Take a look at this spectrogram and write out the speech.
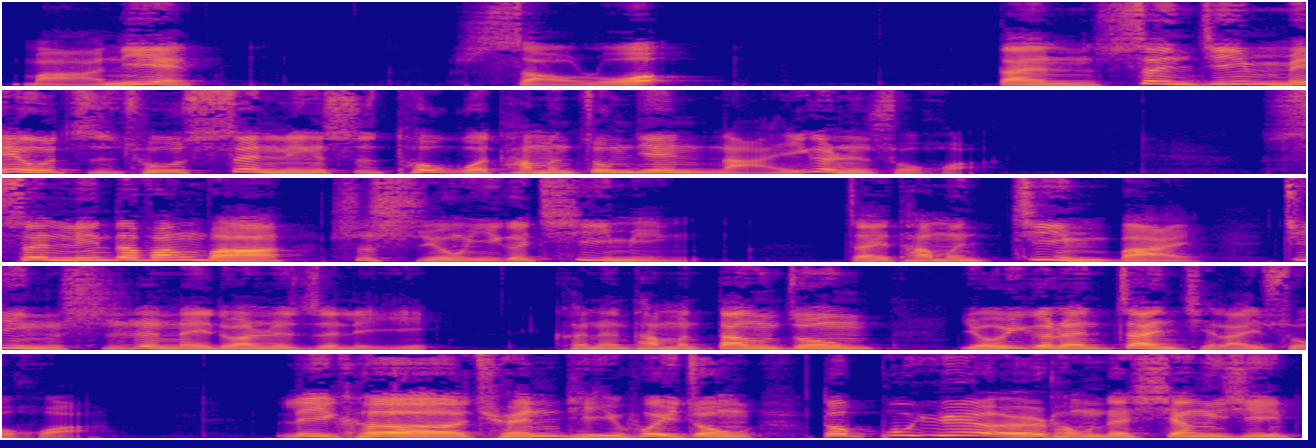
马念、扫罗。但圣经没有指出圣灵是透过他们中间哪一个人说话。圣灵的方法是使用一个器皿，在他们敬拜。进食的那段日子里，可能他们当中有一个人站起来说话，立刻全体会众都不约而同的相信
